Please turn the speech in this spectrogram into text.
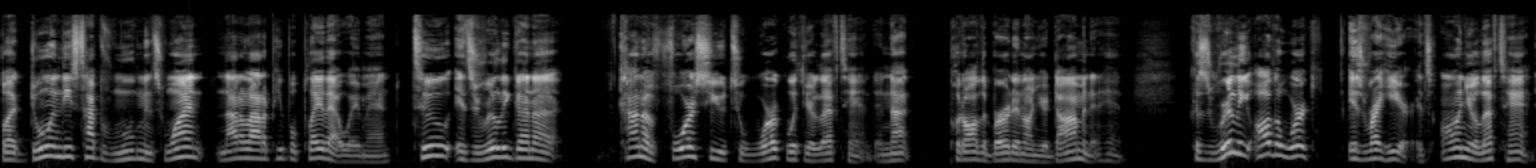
But doing these type of movements, one, not a lot of people play that way, man. Two, it's really gonna kind of force you to work with your left hand and not put all the burden on your dominant hand. Cause really all the work is right here. It's on your left hand.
